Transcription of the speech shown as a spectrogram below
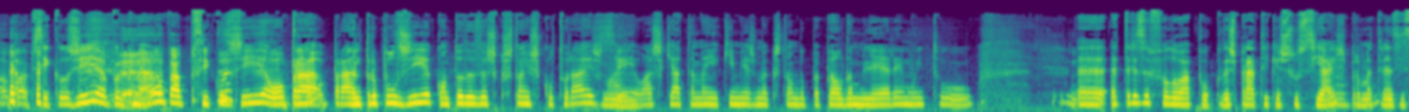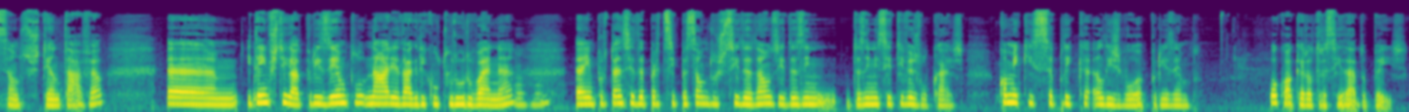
ou para a psicologia, porque não? Ou para a psicologia, ou para, então? para a antropologia, com todas as questões culturais, não é? Sim. Eu acho que há também aqui mesmo a questão do papel da mulher, é muito. Uh, a Teresa falou há pouco das práticas sociais uhum. para uma transição sustentável. Um, e tem investigado, por exemplo, na área da agricultura urbana, uhum. a importância da participação dos cidadãos e das, in, das iniciativas locais. Como é que isso se aplica a Lisboa, por exemplo? Ou a qualquer outra cidade do país?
